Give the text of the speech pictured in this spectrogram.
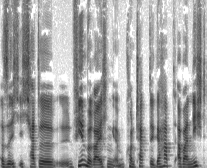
Also ich, ich hatte in vielen Bereichen ähm, Kontakte gehabt, aber nicht,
